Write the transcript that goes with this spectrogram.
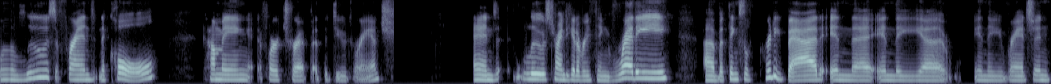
Lou's friend Nicole coming for a trip at the Dude Ranch. And Lou's trying to get everything ready, uh, but things look pretty bad in the in the uh, in the ranch. And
